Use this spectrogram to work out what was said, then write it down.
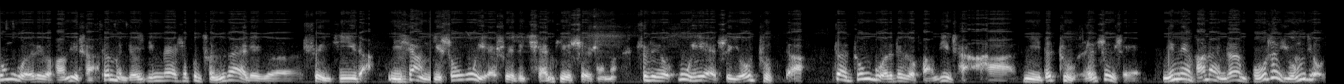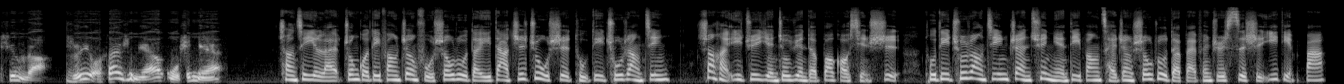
中国的这个房地产根本就应该是不存在这个税基的。你像你收物业税的前提是什么？是这个物业是有主的。在中国的这个房地产啊，你的主人是谁？民店房产证不是永久性的，只有三十年、五十年。长期以来，中国地方政府收入的一大支柱是土地出让金。上海易居研究院的报告显示，土地出让金占去年地方财政收入的百分之四十一点八，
